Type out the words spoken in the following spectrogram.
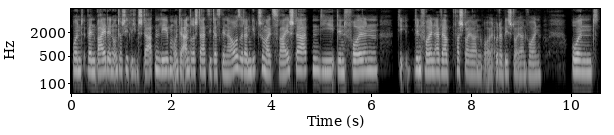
und wenn beide in unterschiedlichen Staaten leben und der andere Staat sieht das genauso, dann gibt es schon mal zwei Staaten, die den vollen, die, den vollen Erwerb versteuern wollen oder besteuern wollen. Und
